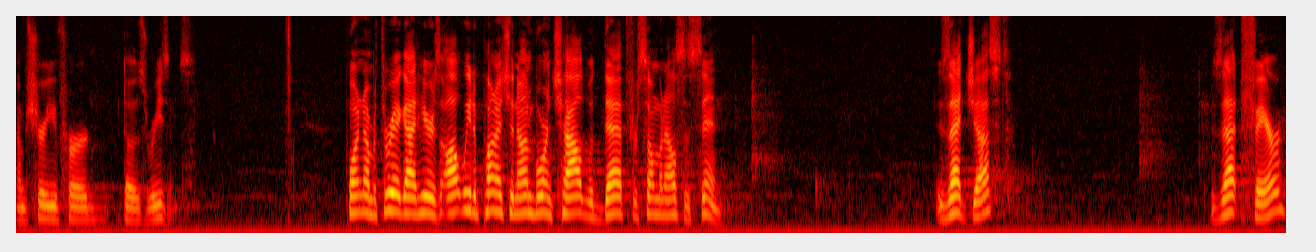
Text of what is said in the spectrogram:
I'm sure you've heard those reasons. Point number three I got here is ought we to punish an unborn child with death for someone else's sin? Is that just? Is that fair?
